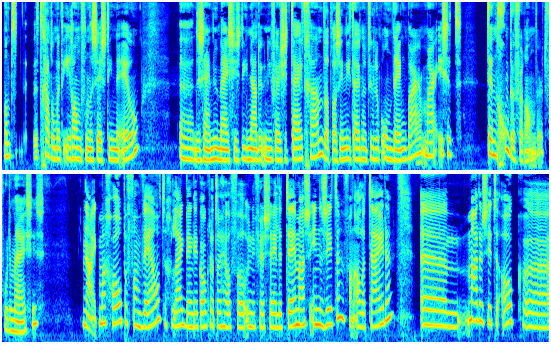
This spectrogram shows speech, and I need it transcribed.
Want het gaat om het Iran van de 16e eeuw. Uh, er zijn nu meisjes die naar de universiteit gaan. Dat was in die tijd natuurlijk ondenkbaar. Maar is het ten goede veranderd voor de meisjes? Nou, ik mag hopen van wel. Tegelijk denk ik ook dat er heel veel universele thema's in zitten... van alle tijden. Uh, maar er zitten ook... Uh,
